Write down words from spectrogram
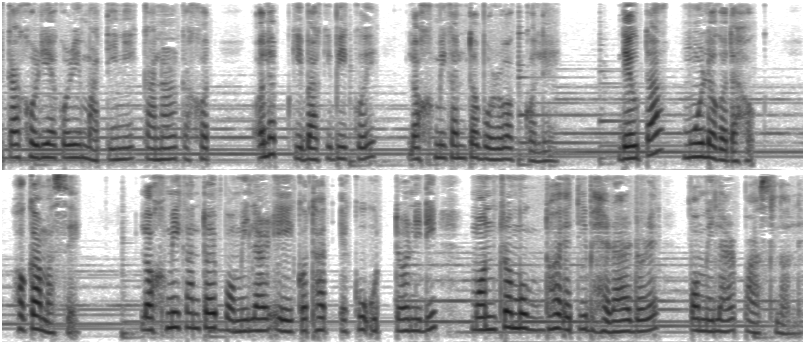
একাষৰীয়া কৰি মাতি নি কাণৰ কাষত অলপ কিবা কিবি কৈ লক্ষ্মীকান্ত বৰুৱাক ক'লে দেউতা মোৰ লগত আহক। সকাম আছে। লক্ষ্মীকান্তই পমিলাৰ এই কথাত একো উত্তৰ নিদি মন্ত্ৰমুগ্ধ এটি ভেড়াৰ দৰে পমিলাৰ পাছ ল'লে।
